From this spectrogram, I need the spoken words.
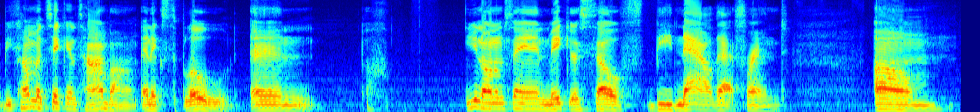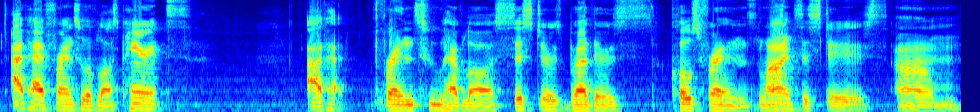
become a ticking time bomb and explode and you know what I'm saying, make yourself be now that friend. Um, I've had friends who have lost parents. I've had friends who have lost sisters, brothers, close friends, line sisters, um,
